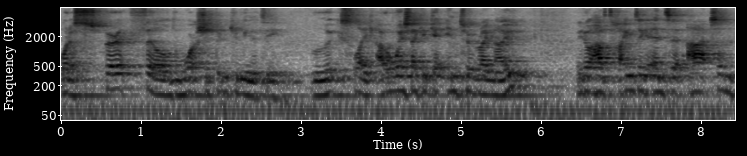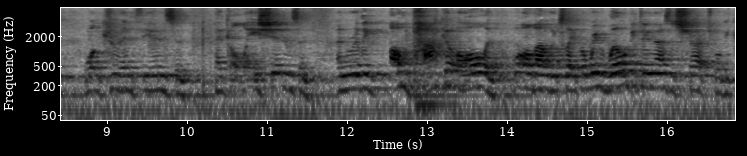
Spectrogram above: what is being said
what a spirit filled worshipping community looks like. I wish I could get into it right now. We don't have time to get into Acts and 1 Corinthians and, and Galatians and, and really unpack it all and what all that looks like. But we will be doing that as a church. We'll be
